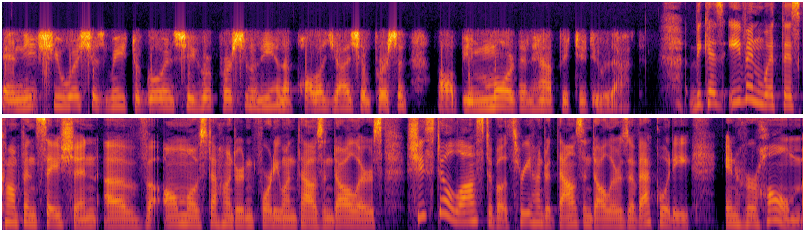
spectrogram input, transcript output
And if she wishes me to go and see her personally and apologize in person, I'll be more than happy to do that. Because even with this compensation of almost $141,000, she still lost about $300,000 of equity in her home.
